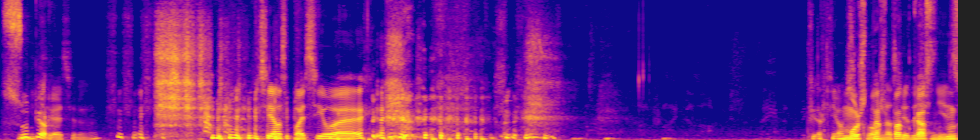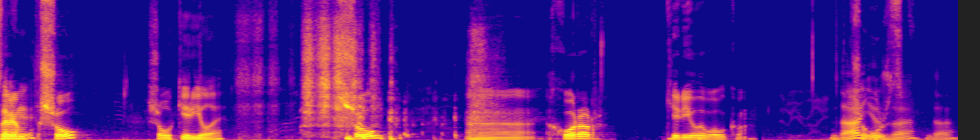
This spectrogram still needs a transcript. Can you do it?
Супер. Всем спасибо. Вернемся Может, наш подкаст назовем шоу? Шоу Кирилла шоу э, хоррор Кирилла Волкова. Да, я да, да.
